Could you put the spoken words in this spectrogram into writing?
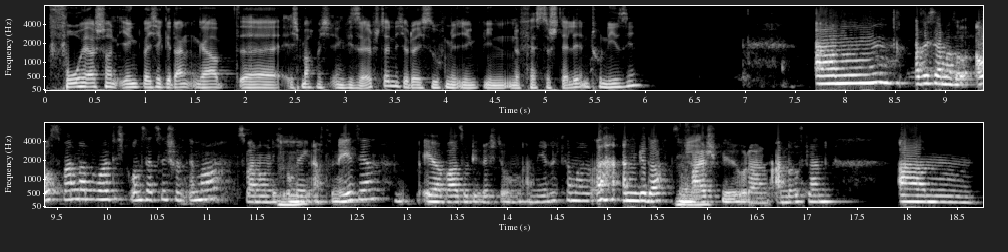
vorher schon irgendwelche Gedanken gehabt, äh, ich mache mich irgendwie selbstständig oder ich suche mir irgendwie eine feste Stelle in Tunesien? Ähm, also ich sag mal so, auswandern wollte ich grundsätzlich schon immer. Zwar noch nicht mhm. unbedingt nach Tunesien, eher war so die Richtung Amerika mal angedacht, zum ja. Beispiel, oder ein anderes Land. Ähm,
